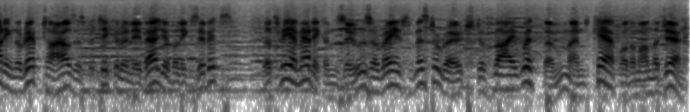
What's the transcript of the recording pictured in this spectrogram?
Regarding the reptiles as particularly valuable exhibits, the three American zoos arranged for Mr. Roach to fly with them and care for them on the journey.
